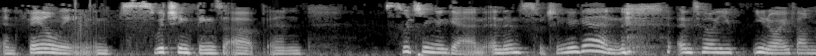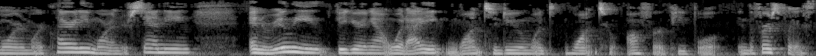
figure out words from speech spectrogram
and failing and switching things up and switching again and then switching again until you, you know, I found more and more clarity, more understanding and really figuring out what I want to do and what want to offer people in the first place.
